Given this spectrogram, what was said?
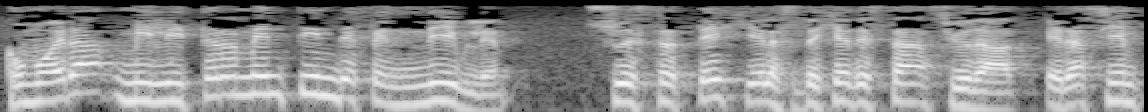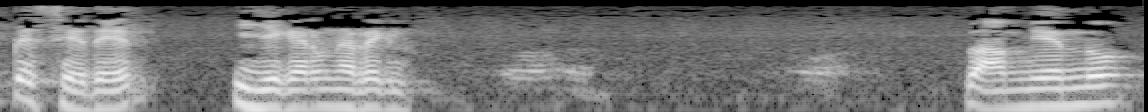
Como era militarmente indefendible, su estrategia, la estrategia de esta ciudad, era siempre ceder y llegar a un arreglo. Van viendo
